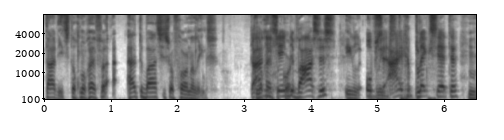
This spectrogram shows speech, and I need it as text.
Tadic, toch nog even uit de basis of gewoon naar links? Even in kort. de basis In- op op zijn eigen plek zetten. En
